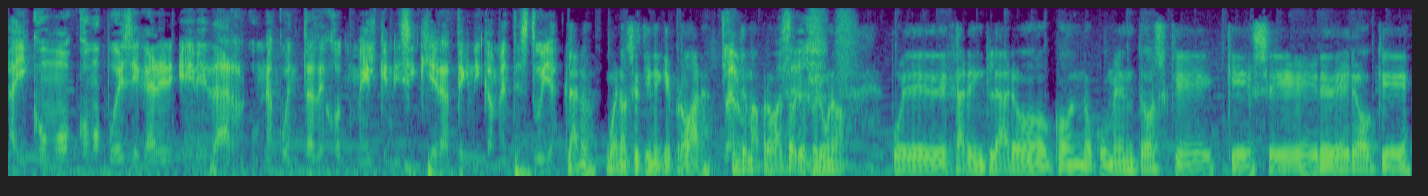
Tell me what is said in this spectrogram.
ahí cómo, cómo puedes llegar a heredar una cuenta de Hotmail que ni siquiera técnicamente es tuya. Claro, bueno, se tiene que probar. Es un tema probatorio, pero uno puede dejar en claro con documentos que, que es heredero, que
